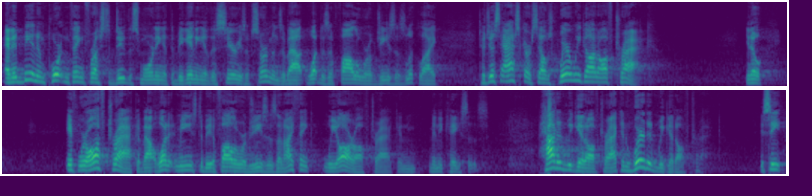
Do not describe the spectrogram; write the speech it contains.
And it'd be an important thing for us to do this morning at the beginning of this series of sermons about what does a follower of Jesus look like, to just ask ourselves where we got off track. You know, if we're off track about what it means to be a follower of Jesus, and I think we are off track in many cases, how did we get off track and where did we get off track? You see,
